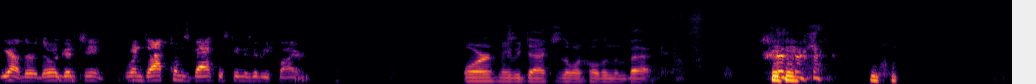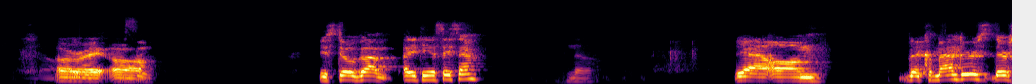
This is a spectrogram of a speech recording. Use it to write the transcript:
yeah, they're they're a good team. When Dak comes back, this team is gonna be fired. Or maybe Dak is the one holding them back. All right, uh, You still got anything to say, Sam? No. Yeah, um, the Commanders, their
